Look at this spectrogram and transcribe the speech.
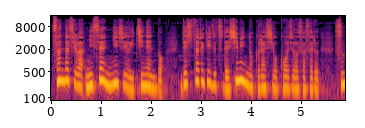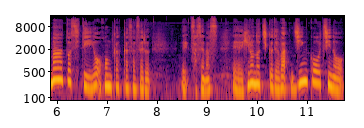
三田市は2021年度デジタル技術で市民の暮らしを向上させるスマートシティを本格化させるえさせます、えー広野地区では人工知能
